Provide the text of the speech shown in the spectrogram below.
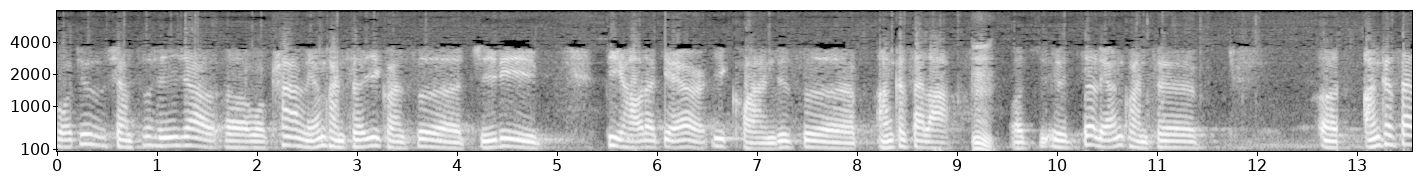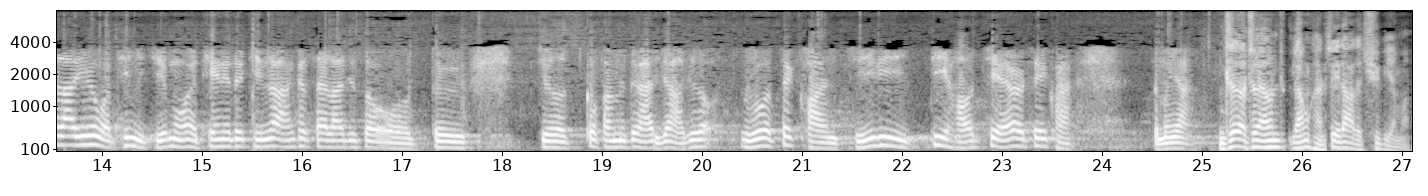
我就是想咨询一下，呃，我看两款车，一款是吉利帝豪的 GL，一款就是昂克赛拉。嗯。我呃这两款车，呃，昂克赛拉，因为我听你节目，我也天天都听着昂克赛拉，就说我都，就各方面都还比较好，就说。如果这款吉利帝豪 GL 这一款怎么样？你知道这两两款最大的区别吗？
